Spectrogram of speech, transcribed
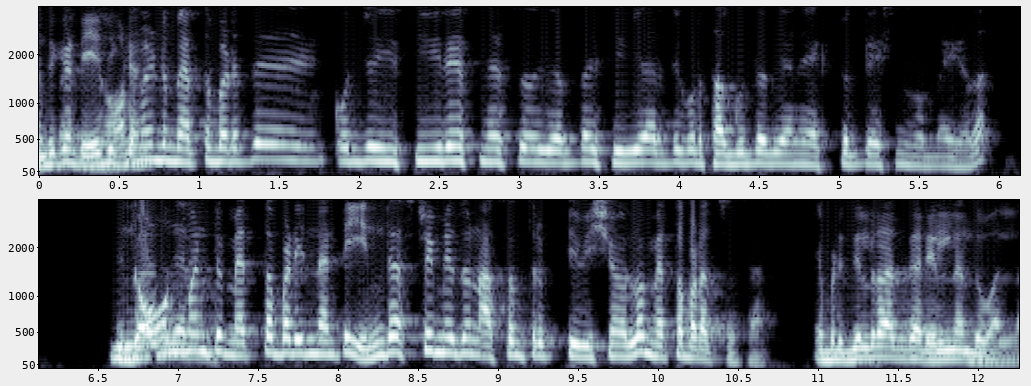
ఎందుకంటే ఏది గవర్నమెంట్ మెత్తబడితే కొంచెం ఈ సీరియస్నెస్ ఇదంతా సివియారిటీ కూడా తగ్గుతుంది అనే ఎక్స్పెక్టేషన్స్ ఉన్నాయి కదా. గవర్నమెంట్ మెత్తబడిందంటే ఇండస్ట్రీ మీద ఉన్న అసంతృప్తి విషయంలో మెత్తబడచ్చు సార్. ఇప్పుడు దిల్ రాజు గారు వెళ్ళినందువల్ల.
